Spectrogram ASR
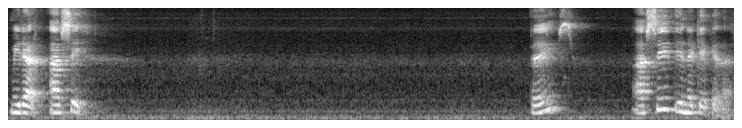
Mirad, así. ¿Veis? Así tiene que quedar.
